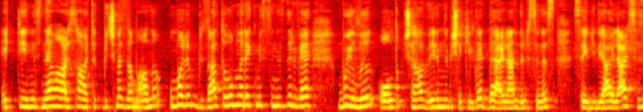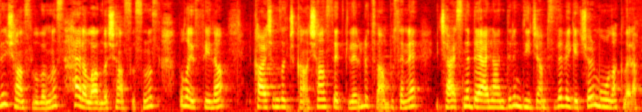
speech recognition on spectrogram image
ektiğiniz ne varsa artık biçme zamanı. Umarım güzel tohumlar ekmişsinizdir ve bu yılı oldukça verimli bir şekilde değerlendirirsiniz. Sevgili yaylar sizin şanslılığınız her alanda şanslısınız. Dolayısıyla karşınıza çıkan şanslı etkileri lütfen bu sene içerisinde değerlendirin diyeceğim size ve geçiyorum oğlaklara.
